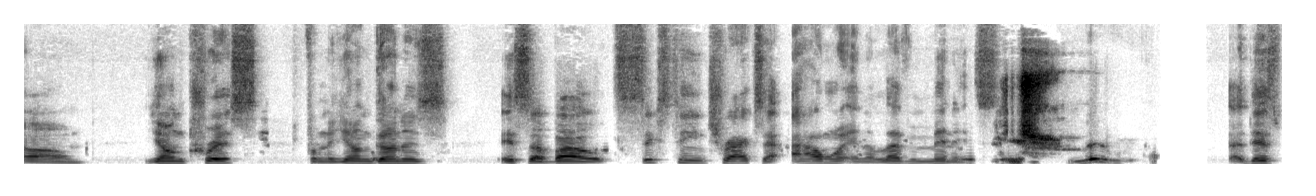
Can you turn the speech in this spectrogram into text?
um, Young Chris from the Young Gunners. It's about 16 tracks, an hour and 11 minutes. Literally, uh, there's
